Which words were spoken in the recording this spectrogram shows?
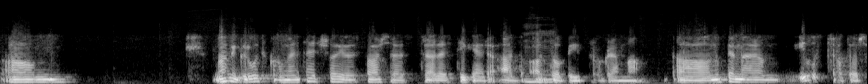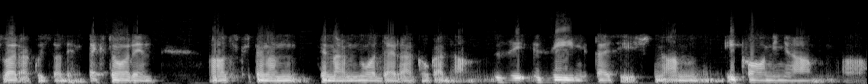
Um, man ir grūti komentēt šo, jo es pārsvarā strādāju tikai ar ad mm. Adobe programmām. Uh, nu, piemēram, ilustrators vairāk uz tādiem vektoriem, uh, tas, kas, piemēram, piemēram noderā kaut kādām zi zīmju taisīšanām, ikoniņām. Uh,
